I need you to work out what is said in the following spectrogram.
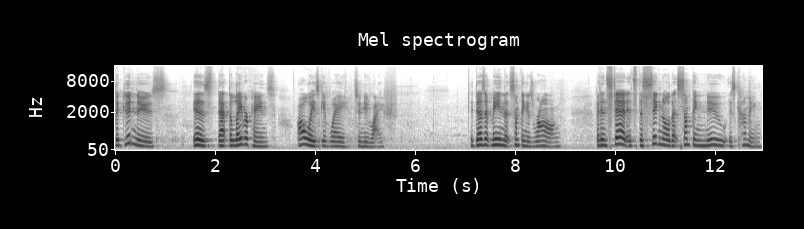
the good news is that the labor pains always give way to new life. It doesn't mean that something is wrong, but instead it's the signal that something new is coming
